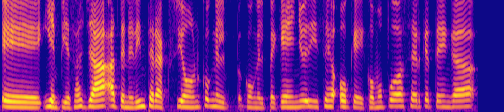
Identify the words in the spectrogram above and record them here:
eh, y empiezas ya a tener interacción con el, con el pequeño y dices, ok, ¿cómo puedo hacer que tenga,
